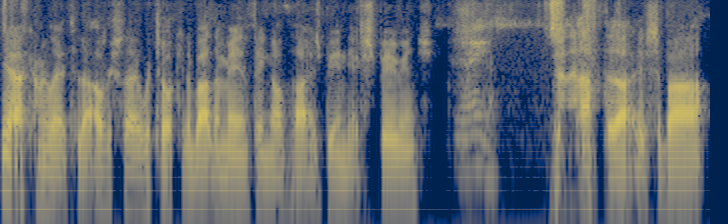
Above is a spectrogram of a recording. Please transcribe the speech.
Yeah, I can relate to that. Obviously, we're talking about the main thing of that is being the experience. But then after that, it's about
